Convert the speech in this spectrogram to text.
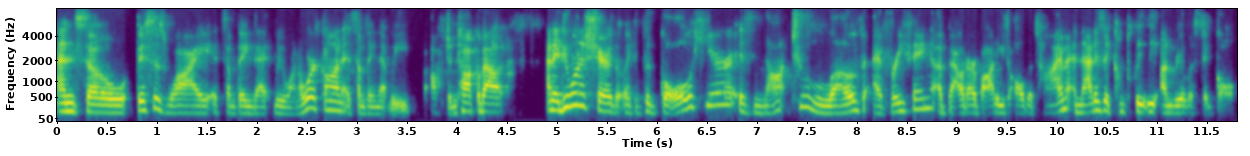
And so, this is why it's something that we want to work on. It's something that we often talk about. And I do want to share that, like, the goal here is not to love everything about our bodies all the time. And that is a completely unrealistic goal.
